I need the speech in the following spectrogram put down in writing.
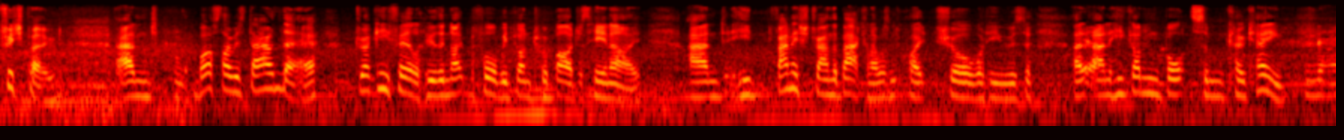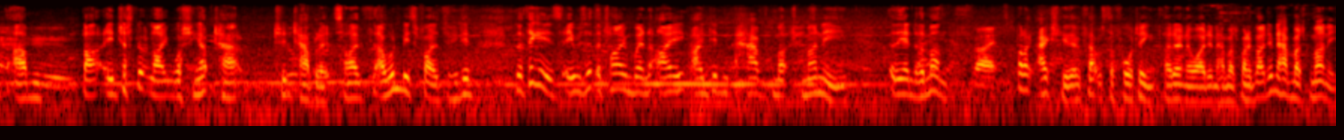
fishbone, and whilst I was down there, Druggy Phil, who the night before we'd gone to a bar, just he and I, and he vanished round the back, and I wasn't quite sure what he was. Uh, And he'd gone and bought some cocaine, um, but it just looked like washing up ta- to tablets. I, I wouldn't be surprised if he did. The thing is, it was at the time when I, I didn't have much money at the end of the month. Right. But actually, if that was the 14th, I don't know why I didn't have much money, but I didn't have much money,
